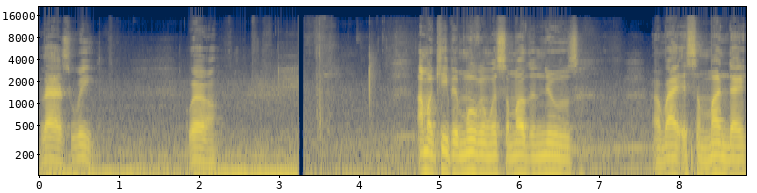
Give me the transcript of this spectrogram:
last week. Well, I'm gonna keep it moving with some other news. All right, it's a Monday.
